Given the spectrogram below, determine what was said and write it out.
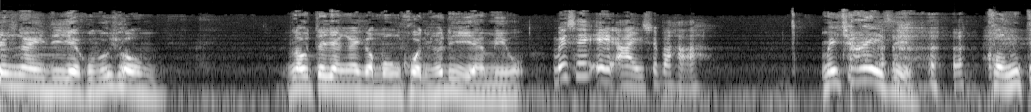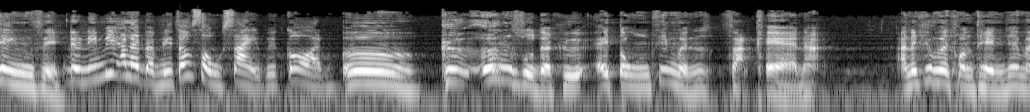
ยังไงดีอะคุณผู้ชม เราจะยังไงกับมงคลเขาดีอะมิวไม่ใช่ AI ใช่ปะคะ ไม่ใช่สิ ของจริงสิ เดี๋ยวนี้มีอะไรแบบนี้ต้องสงสัยไว้ก่อน เออ คืออึ้งสุดอะคือ ไอ้ตรงที่เหมือนสักแขนอะอันนี้คือเป็นคอนเทนต์ใช่ไหม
